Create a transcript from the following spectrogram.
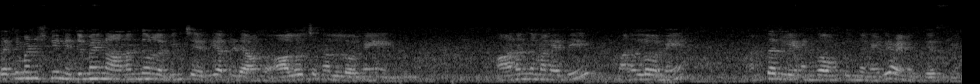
ప్రతి మనిషికి నిజమైన ఆనందం లభించేది అతడి ఆలోచనల్లోనే. ఆనందం అనేది మనలోనే అంతర్లీనంగా ఉంటుందనేది ఆయన ఉద్దేశ్యం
